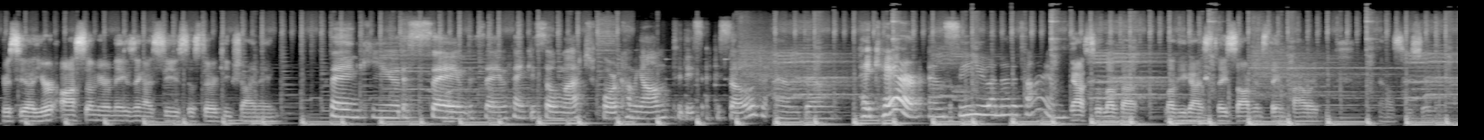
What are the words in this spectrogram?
Patricia, you're awesome. You're amazing. I see you, sister. Keep shining. Thank you. The same, the same. Thank you so much for coming on to this episode and um, take care and see you another time. Yes, we love that. Love you guys. Stay sovereign, stay empowered, and I'll see you soon.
